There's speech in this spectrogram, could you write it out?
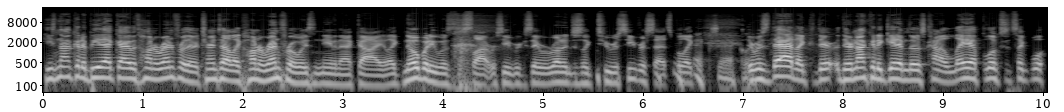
he's not going to be that guy with Hunter Renfrow there. It turns out, like, Hunter Renfrow isn't even that guy. Like, nobody was the slot receiver because they were running just like two receiver sets. But, like, exactly. there was that. Like, they're, they're not going to get him those kind of layup looks. It's like, well,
